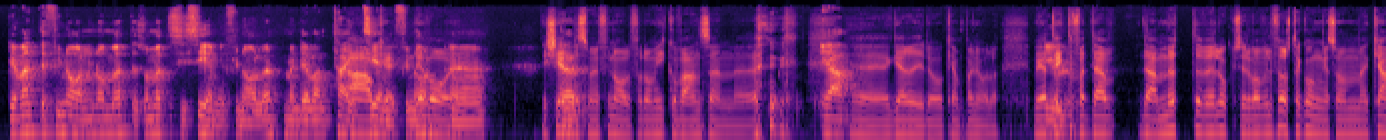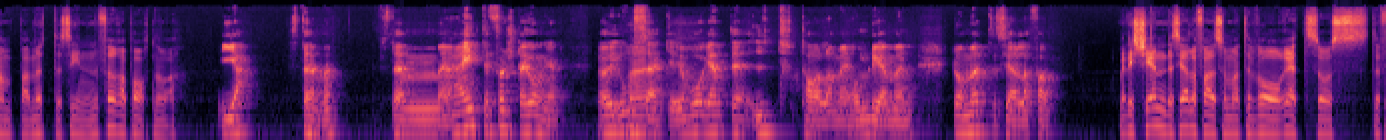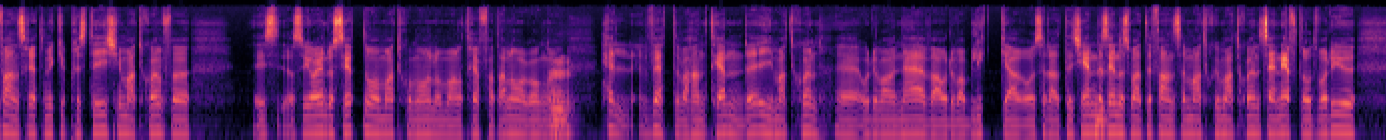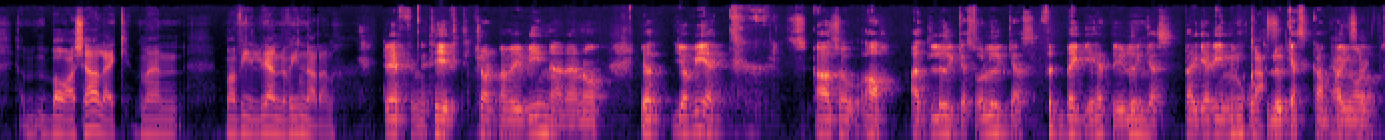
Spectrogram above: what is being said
det var inte finalen de möttes, de möttes i semifinaler. Men det var en tight Ah, okej. semifinal. Det var. Eh, Det kändes Där- som en final för de gick och vann sen, eh, ja, eh, Garrido och Campagnolo. Men jag Det tänkte för att där, där mötte väl också, det var väl första gången som Kampa mötte sin förra partner va? ja, stämmer. Stämmer. Nej, inte första gången. Jag är osäker, jag vågar inte uttala mig om det men de möttes i alla fall. Men det kändes i alla fall som att det var rätt så... Det fanns rätt mycket prestige i matchen för... är- Alltså jag har ändå sett några matcher med honom och man har träffat honom några gånger. Mm. Helvete vad han tände i matchen. Eh, och det var nävar och det var blickar och sådär. Det kändes Mm. ändå som att det fanns en match i matchen. Sen efteråt var det ju bara kärlek. Men man vill ju ändå vinna den. Definitivt. Klart man vill vinna den och jag, jag vet alltså ja, att Lukas och Lukas, för bägge heter ju Lukas Bergarimi Lucas. och Lucas Campagnolo.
